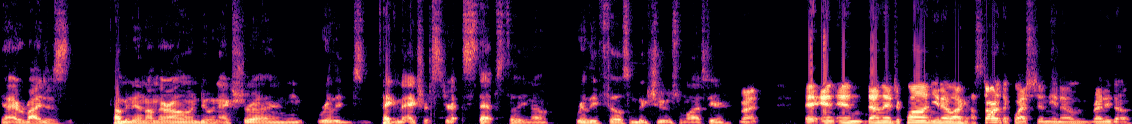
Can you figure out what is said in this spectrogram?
you know everybody just coming in on their own, doing extra, and really taking the extra steps to you know really fill some big shoes from last year. Right. And and down there, Jha'Quan, you know, I, I started the question, you know, ready to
